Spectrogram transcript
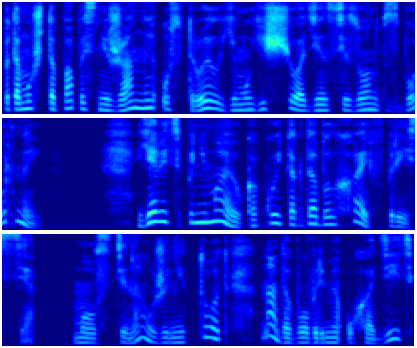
Потому что папа Снежанны устроил ему еще один сезон в сборной? Я ведь понимаю, какой тогда был хай в прессе. Мол, стена уже не тот, надо вовремя уходить,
